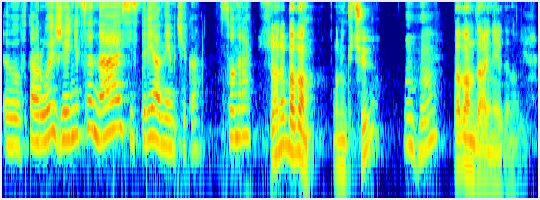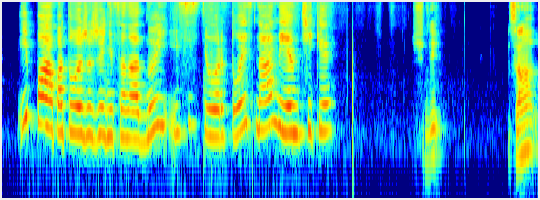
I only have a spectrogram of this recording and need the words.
э, второй женится на сестре Анемчика. Sonra. Sonra babam, onun küçüğü. Babam da aynı evden. И папа тоже женится на одной из сестер, то есть на Анемчике. Şimdi sana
